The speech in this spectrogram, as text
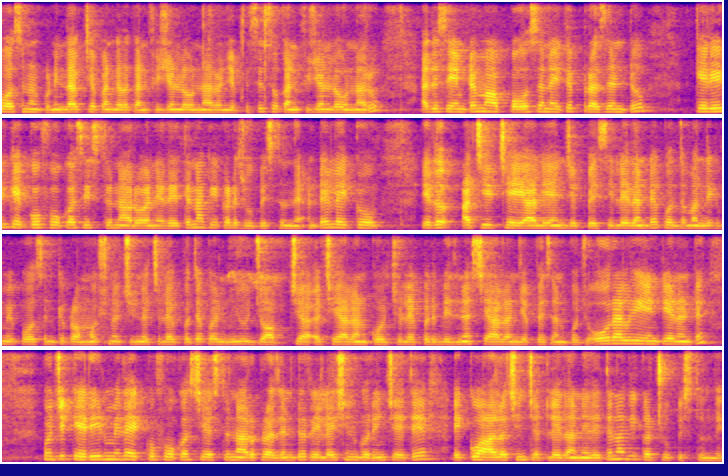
పర్సన్ అనుకోండి. ఇందాక చెప్పాను కదా కన్ఫ్యూజన్లో ఉన్నారు అని చెప్పేసి. సో కన్ఫ్యూజన్లో ఉన్నారు. అట్ ద సేమ్ టైం ఆ పర్సన్ అయితే ప్రజెంట్ కెరీర్కి ఎక్కువ ఫోకస్ ఇస్తున్నారు అనేది అయితే నాకు ఇక్కడ చూపిస్తుంది. అంటే లైక్ ఏదో అచీవ్ చేయాలి అని చెప్పేసి లేదంటే కొంతమందికి మీ పర్సన్కి ప్రమోషన్ వచ్చిండొచ్చు లేకపోతే ఒక న్యూ జాబ్ చేయాలనుకోవచ్చు లేకపోతే బిజినెస్ చేయాలని చెప్పేసి అనుకోవచ్చు. ఓవరాల్గా ఏంటి అని అంటే కొంచెం కెరీర్ మీద ఎక్కువ ఫోకస్ చేస్తున్నారు ప్రజెంట్ రిలేషన్ గురించి అయితే ఎక్కువ ఆలోచించట్లేదు అనేది అయితే నాకు ఇక్కడ చూపిస్తుంది.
